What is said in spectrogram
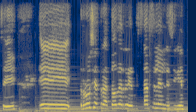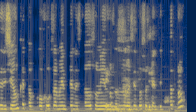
Sí. y Rusia trató de regresársela en la siguiente edición que tocó justamente en Estados Unidos en 1984,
